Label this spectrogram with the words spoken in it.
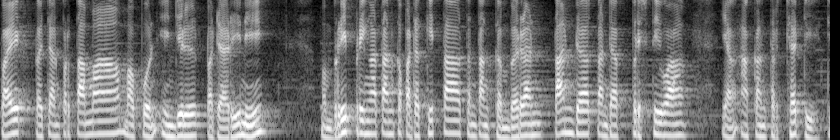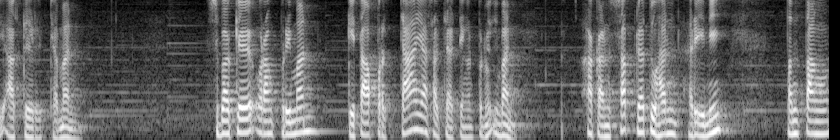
baik bacaan pertama maupun Injil pada hari ini memberi peringatan kepada kita tentang gambaran tanda-tanda peristiwa yang akan terjadi di akhir zaman. Sebagai orang beriman, kita percaya saja dengan penuh iman akan sabda Tuhan hari ini tentang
